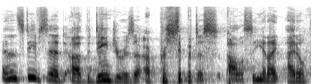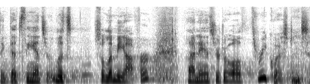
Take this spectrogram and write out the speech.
And then Steve said uh, the danger is a, a precipitous policy, and I, I don't think that's the answer. Let's, so let me offer an answer to all three questions.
